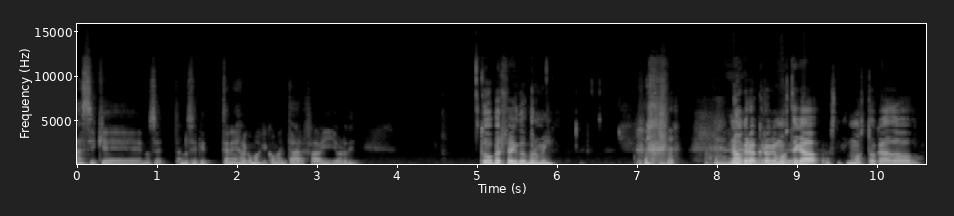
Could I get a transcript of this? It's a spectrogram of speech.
Así que, no sé, a no ser que tenéis algo más que comentar, Javi y Jordi. Todo perfecto por mí. No, creo, creo que hemos, tocado, hemos tocado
